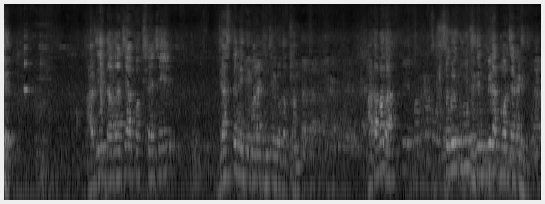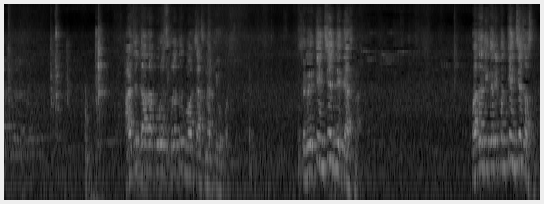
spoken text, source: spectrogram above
आहेत. अजित दादाच्या पक्षाचे जास्त नेते मराठ्यांच्या विरोधात काम करतात. आता बघा सगळीकडून उठते बिडात मोर्चा काढते. अजित दादा पुरस्कृतच मोर्चा असणार ते पण सगळे त्यांचेच नेते असणार. पदाधिकारी पण त्यांचेच असणार.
